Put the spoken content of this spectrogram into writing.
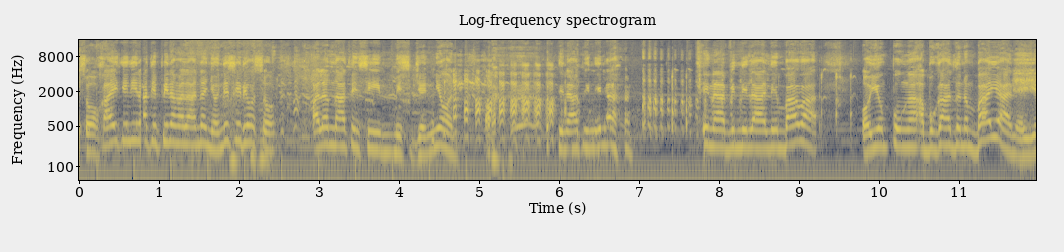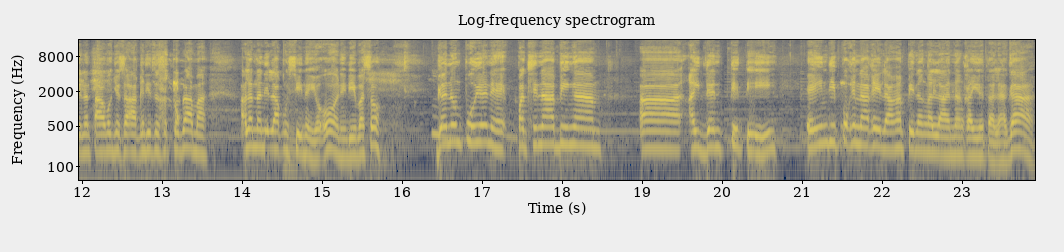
So kahit hindi natin pinangalanan yun, hindi seryoso, alam natin si Miss Jen yun. Sinabi nila, sinabi nila, halimbawa, o yung pong ah, abogado ng bayan, eh, yun ang tawag nyo sa akin dito sa programa, alam na nila kung sino yun, hindi ba? So, ganun po yun eh. Pag sinabing ah, ah, identity, eh hindi po kinakailangan pinangalanan kayo talaga.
